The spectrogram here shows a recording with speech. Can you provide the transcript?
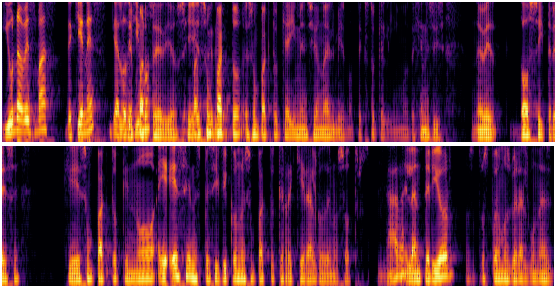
Y una vez más, ¿de quién es? Ya lo dijimos. De parte de Dios. sí, es un pacto, es un pacto que ahí menciona el mismo texto que leímos de Génesis 9, 12 y 13, que es un pacto que no, e, ese en específico no es un pacto que requiere algo de nosotros. Nada. El anterior, nosotros podemos ver algunas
